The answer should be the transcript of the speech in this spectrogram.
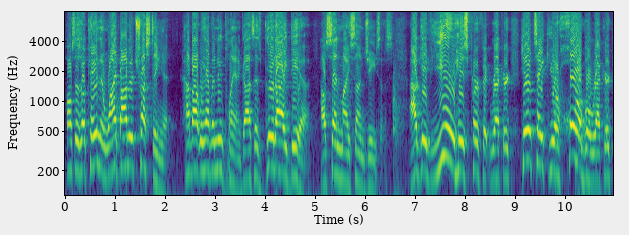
Paul says, okay, then why bother trusting it? How about we have a new plan? God says, good idea. I'll send my son Jesus. I'll give you his perfect record. He'll take your horrible record.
